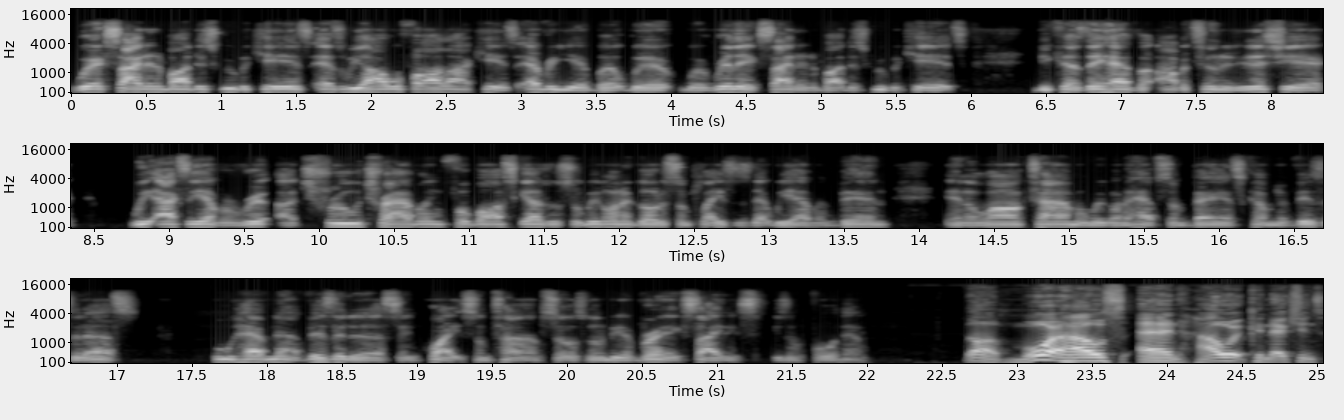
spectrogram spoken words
we're excited about this group of kids as we are with all our kids every year but we're we're really excited about this group of kids because they have the opportunity this year we actually have a, re- a true traveling football schedule so we're going to go to some places that we haven't been in a long time and we're going to have some bands come to visit us who have not visited us in quite some time. So it's going to be a very exciting season for them. The Morehouse and Howard connections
